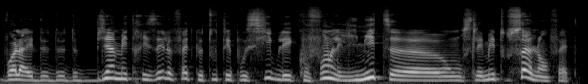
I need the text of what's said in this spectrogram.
Voilà, et de, de, bien maîtriser le fait que tout est possible et qu'au fond, les limites, on se les met tout seul, en fait.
